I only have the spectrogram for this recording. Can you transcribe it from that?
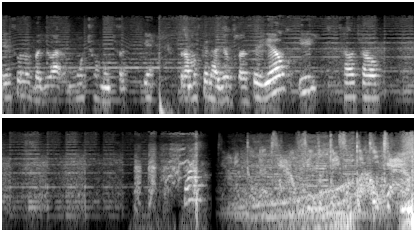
eso nos va a ayudar mucho, mucho. Así que esperamos que les haya gustado este video y chao, chao. Feed the face and buckle down.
